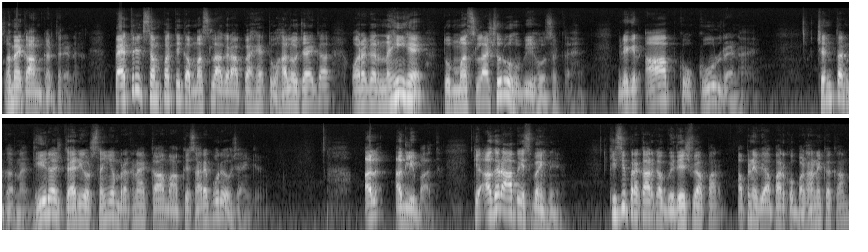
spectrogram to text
हमें काम करते रहना है। पैतृक संपत्ति का मसला अगर आपका है तो हल हो जाएगा, और अगर नहीं है तो मसला शुरू भी हो सकता है। लेकिन आपको कूल रहना है, चिंतन करना है, धीरज, धैर्य और संयम रखना है, काम आपके सारे पूरे हो जाएँगे। अल, अगली बात, कि अगर आप इस महीने किसी प्रकार का विदेश व्यापार, अपने व्यापार को बढ़ाने का काम,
